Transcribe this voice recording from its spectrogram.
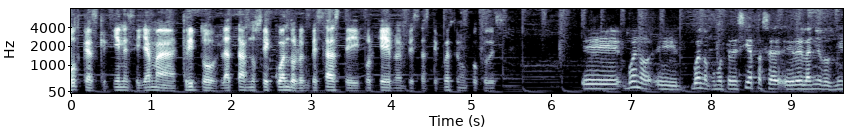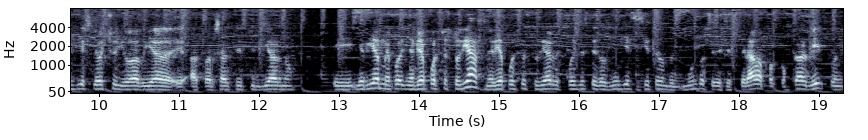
podcast que tiene se llama Crypto Latam. No sé cuándo lo empezaste y por qué lo empezaste. Cuéntame un poco de eso. Eh, bueno, eh, bueno, como te decía, era el año 2018, yo había eh, atravesado el invierno y había, me, había puesto a estudiar, me había puesto a estudiar después de este 2017 donde el mundo se desesperaba por comprar Bitcoin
